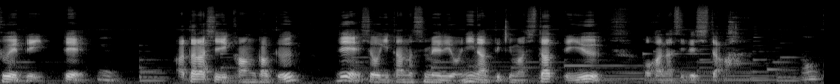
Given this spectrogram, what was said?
増えていって、うん新しい感覚で将棋楽しめるようになってきましたっていうお話でした。なんか、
